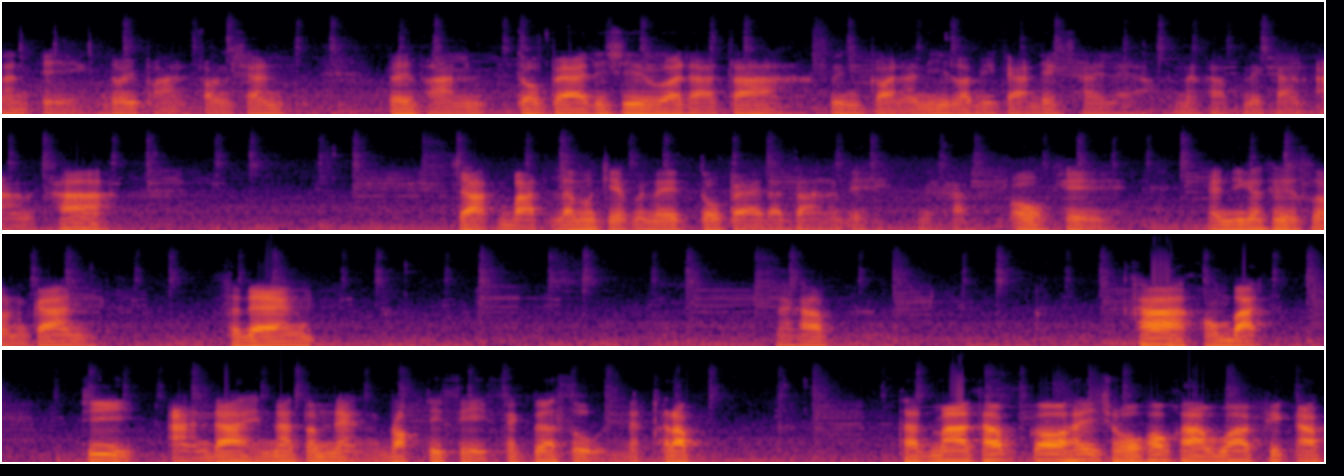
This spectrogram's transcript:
นั่นเอง โดยผ่านฟังก์ชัน โดยผ่านตัวแปรที่ชื่อว่า data ซึ่งก่อนอันนี้เรามีการเรียกใช้แล้วนะครับ ในการอ่านค่า จากบัตรแล้วมาเก็บไว้ในตัวแปร data นั่นเองนะครับโอเค อันนี้ก็คือส่วนการแสดงนะครับ ค่าของบัตรที่อ่านได้หน้าตำแหน่งบล็อกที่4 sector 0นะครับ ถัดมาครับก็ให้โชว์ข้อความว่า pick up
